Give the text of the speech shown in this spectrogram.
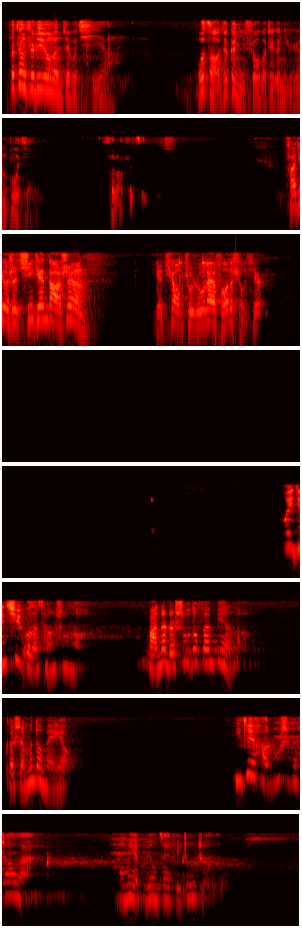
他正是利用了你这步棋呀、我早就跟你说过，这个女人不简单，却老是自以为是。他就是齐天大圣，也跳不出如来佛的手心儿。我已经去过了藏书楼，把那儿的书都翻遍了，可什么都没有。你最好如实的招来，我们也不用再费周折了。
